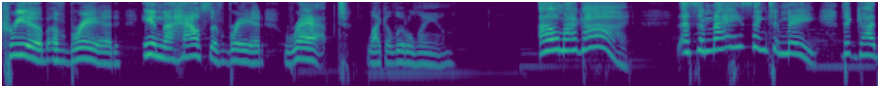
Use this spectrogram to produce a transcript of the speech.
crib of bread, in the house of bread, wrapped like a little lamb. Oh my God. That's amazing to me that God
